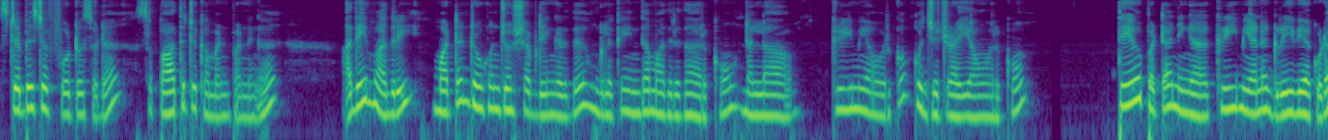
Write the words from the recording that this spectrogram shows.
ஸ்டெப் பை ஸ்டெப் ஃபோட்டோஸோட ஸோ பார்த்துட்டு கமெண்ட் பண்ணுங்கள் அதே மாதிரி மட்டன் ரோகன் ஜோஷ் அப்படிங்கிறது உங்களுக்கு இந்த மாதிரி தான் இருக்கும். நல்லா க்ரீமியாகவும் இருக்கும். கொஞ்சம் ட்ரையாகவும் இருக்கும். தேவைப்பட்டால் நீங்கள் க்ரீமியான கிரேவியாக கூட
